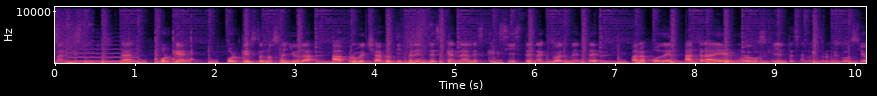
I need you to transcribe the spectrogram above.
marketing digital. ¿Por qué? Porque esto nos ayuda a aprovechar los diferentes canales que existen actualmente para poder atraer nuevos clientes a nuestro negocio,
